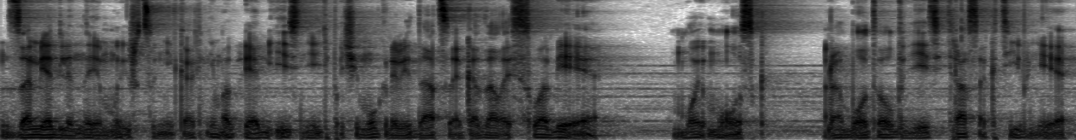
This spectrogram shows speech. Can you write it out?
Замедленные мышцы никак не могли объяснить, почему гравитация оказалась слабее. Мой мозг работал в 10 раз активнее –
